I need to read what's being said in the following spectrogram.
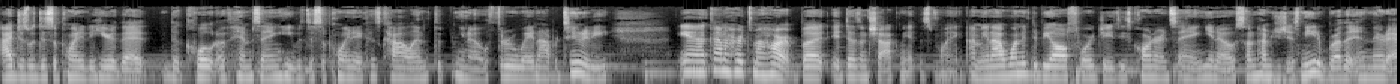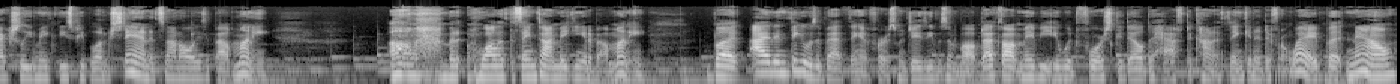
I just was disappointed to hear that the quote of him saying he was disappointed because Colin, th- you know, threw away an opportunity. Yeah, it kind of hurts my heart, but it doesn't shock me at this point. I mean, I wanted to be all for Jay Z's corner and saying, you know, sometimes you just need a brother in there to actually make these people understand it's not always about money um, but while at the same time making it about money. But I didn't think it was a bad thing at first when Jay Z was involved. I thought maybe it would force Goodell to have to kind of think in a different way. But now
